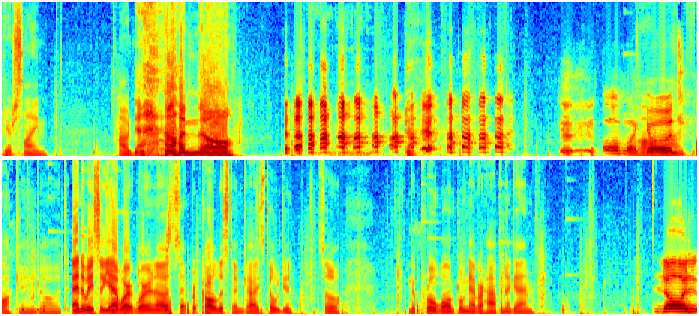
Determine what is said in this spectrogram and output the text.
You're slime. Oh, oh no! Oh my oh god. my fucking god! Anyway, so yeah, we're we're in a separate call this time, guys. Told you. So the prologue will never happen again. LOL.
